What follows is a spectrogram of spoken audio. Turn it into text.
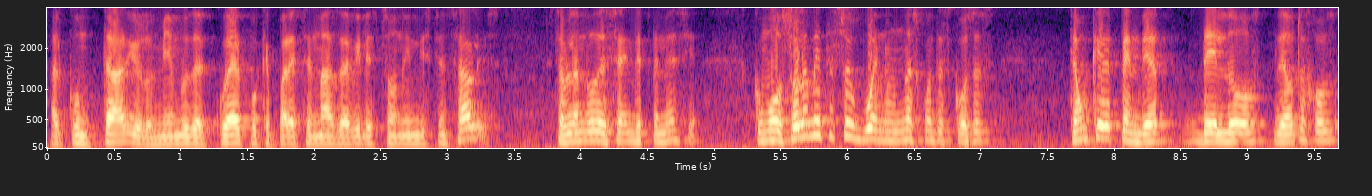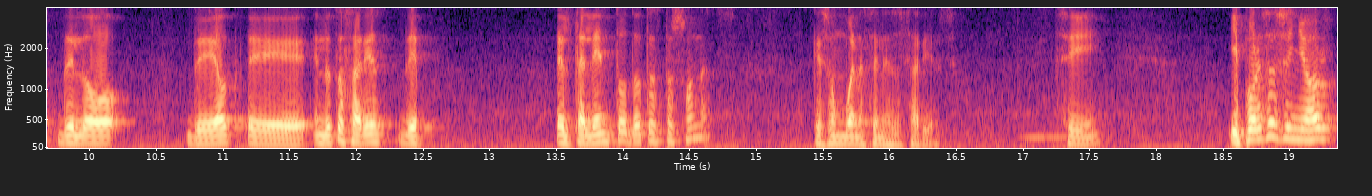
Al contrario, los miembros del cuerpo que parecen más débiles son indispensables. Está hablando de esa independencia. Como solamente soy bueno en unas cuantas cosas, tengo que depender de, los, de otras cosas, de lo, de, eh, en otras áreas, de el talento de otras personas que son buenas en esas áreas. Sí. Y por eso Señor,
